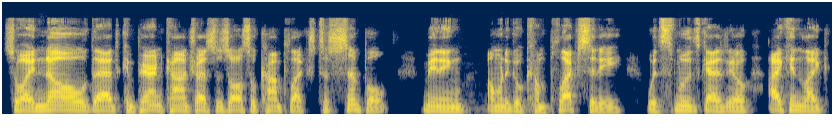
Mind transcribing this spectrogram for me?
So I know that compare and contrast is also complex to simple, meaning I'm going to go complexity with smooth guys. You know, I can like,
